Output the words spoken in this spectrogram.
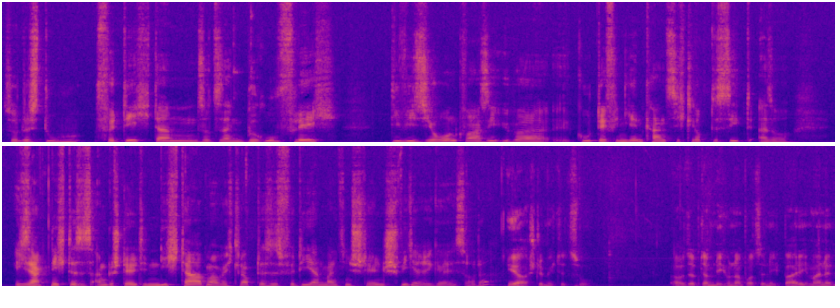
so dass du für dich dann sozusagen beruflich die Vision quasi über gut definieren kannst. Ich glaube, das sieht also ich sage nicht, dass es Angestellte nicht haben, aber ich glaube, dass es für die an manchen Stellen schwieriger ist, oder? Ja, stimme ich dazu. Aber da bin ich hundertprozentig bei dir. Ich meine,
